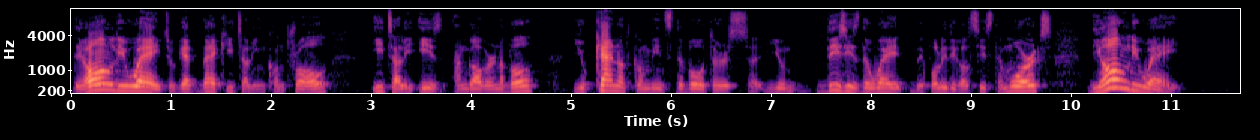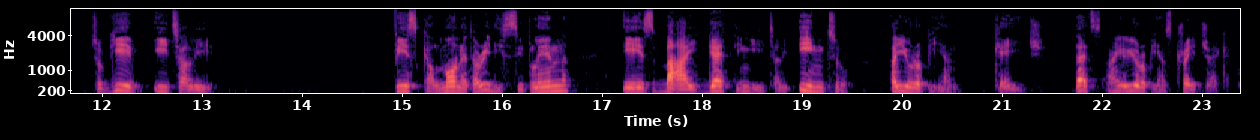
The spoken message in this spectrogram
The only way to get back Italy in control, Italy is ungovernable. You cannot convince the voters. Uh, you, this is the way the political system works. The only way to give Italy fiscal monetary discipline is by getting Italy into a European cage. That's a European straitjacket.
